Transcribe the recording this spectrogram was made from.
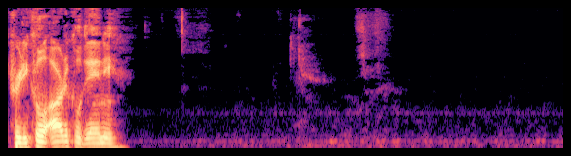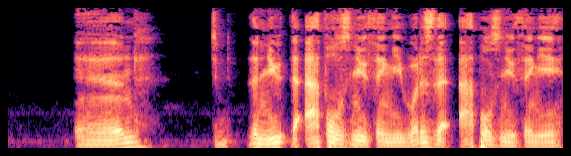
Pretty cool article, Danny. And the new the Apple's new thingy. What is the Apple's new thingy?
